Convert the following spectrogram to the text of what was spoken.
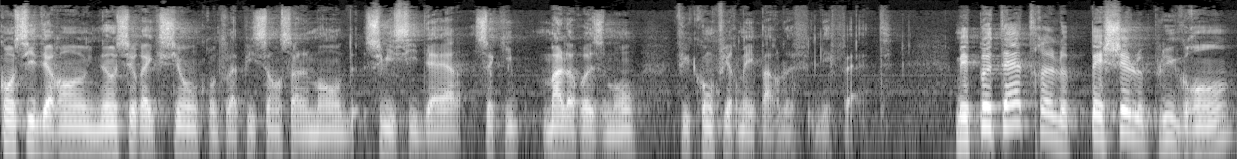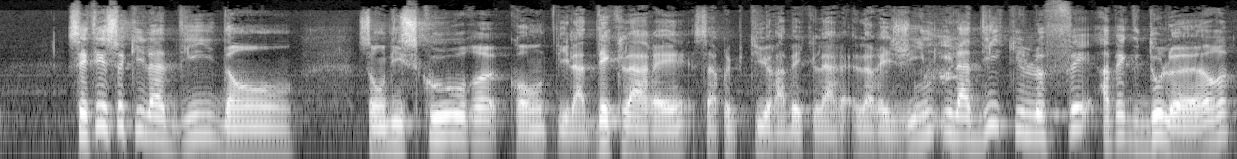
considérant une insurrection contre la puissance allemande suicidaire, ce qui malheureusement fut confirmé par les faits. Mais peut-être le péché le plus grand, c'était ce qu'il a dit dans son discours quand il a déclaré sa rupture avec le régime. Il a dit qu'il le fait avec douleur,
